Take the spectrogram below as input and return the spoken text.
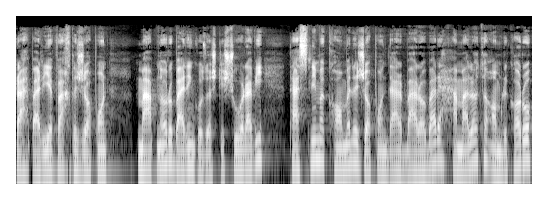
رهبری وقت ژاپن مبنا رو بر این گذاشت که شوروی تسلیم کامل ژاپن در برابر حملات آمریکا رو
